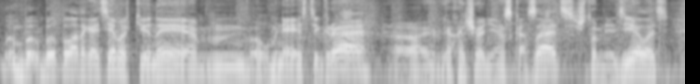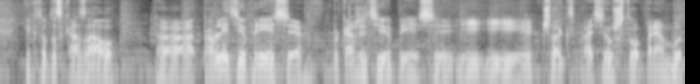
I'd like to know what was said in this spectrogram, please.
была такая тема в Q&A, у меня есть игра, э, я хочу о ней рассказать, что мне делать. И кто-то сказал, э, отправляйте ее прессе, покажите ее прессе. И, и человек спросил, что, прям вот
